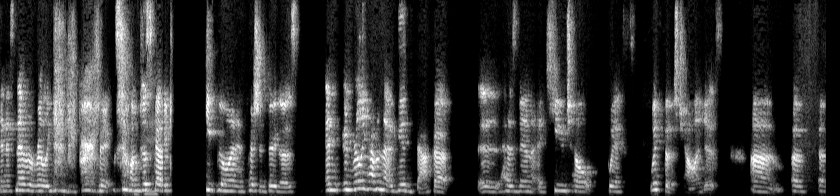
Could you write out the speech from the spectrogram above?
And it's never really going to be perfect. So I'm just Mhm. got to keep going and pushing through those. And, and really having that good backup uh, has been a huge help with with those challenges um, of, of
